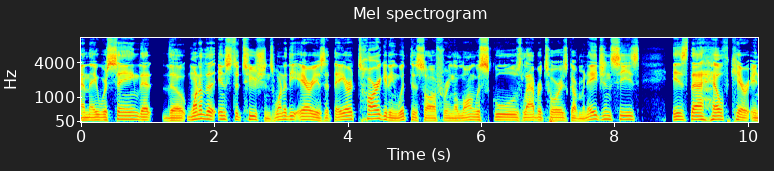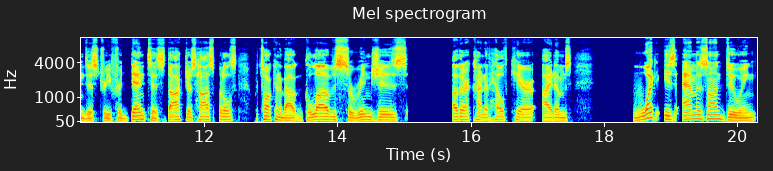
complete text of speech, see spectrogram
and they were saying that the one of the institutions, one of the areas that they are targeting with this offering, along with schools, laboratories, government agencies, is the healthcare industry for dentists, doctors, hospitals. We're talking about gloves, syringes, other kind of healthcare items. What is Amazon doing,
